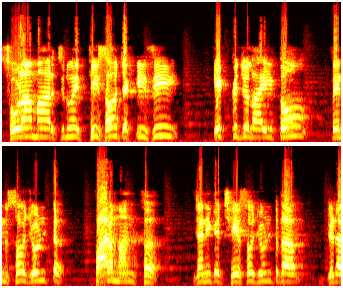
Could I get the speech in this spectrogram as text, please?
16 ਮਾਰਚ ਨੂੰ ਇੱਥੇ ਹੀ ਸਹੁੰ ਚੱਕੀ ਸੀ 1 ਜੁਲਾਈ ਤੋਂ 300 ਯੂਨਿਟ ਪਰ ਮੰਥ, ਯਾਨੀ ਕਿ 600 ਯੂਨਿਟ ਦਾ ਜਿਹੜਾ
